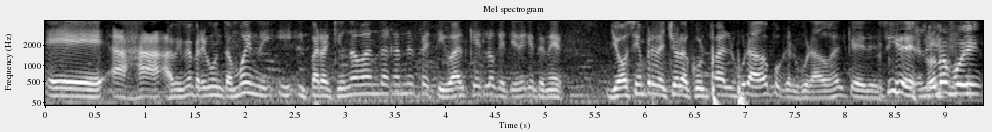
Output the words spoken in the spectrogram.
eh, ajá, a mí me preguntan, bueno, y, y para que una banda gane el festival, ¿qué es lo que tiene que tener? Yo siempre le echo la culpa al jurado porque el jurado es el que decide. Yo no fui.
